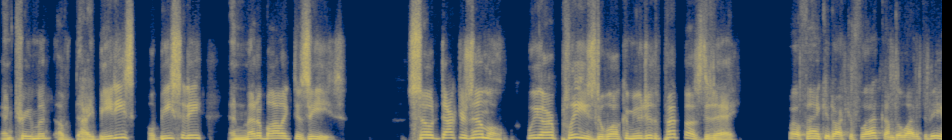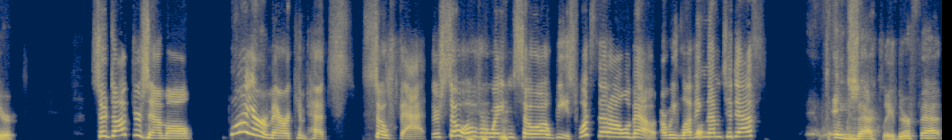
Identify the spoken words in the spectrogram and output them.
and treatment of diabetes, obesity, and metabolic disease. So, Dr. Zemel, we are pleased to welcome you to the Pet Buzz today. Well, thank you, Dr. Fleck. I'm delighted to be here. So, Dr. Zemel, why are American pets so fat? They're so overweight and so obese. What's that all about? Are we loving them to death? Exactly. They're fat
